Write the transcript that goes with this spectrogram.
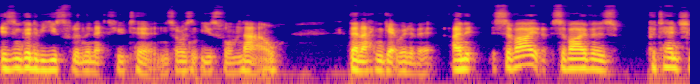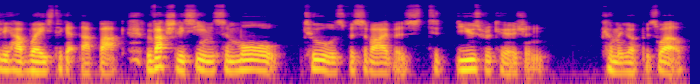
isn't going to be useful in the next few turns or isn't useful now, then I can get rid of it. And it, survive, survivors potentially have ways to get that back. We've actually seen some more tools for survivors to use recursion coming up as well.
